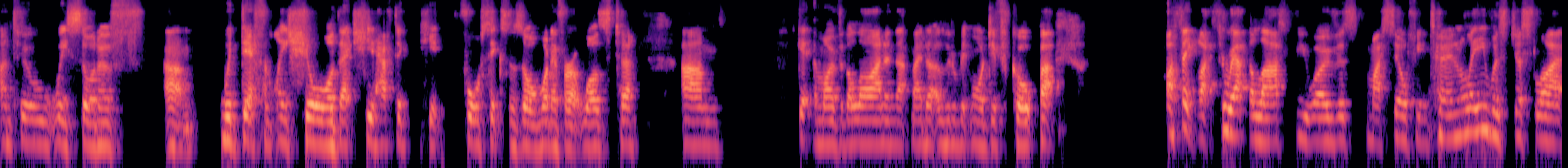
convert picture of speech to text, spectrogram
until we sort of um, were definitely sure that she'd have to hit four sixes or whatever it was to um, get them over the line, and that made it a little bit more difficult. But I think like throughout the last few overs, myself internally was just like,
